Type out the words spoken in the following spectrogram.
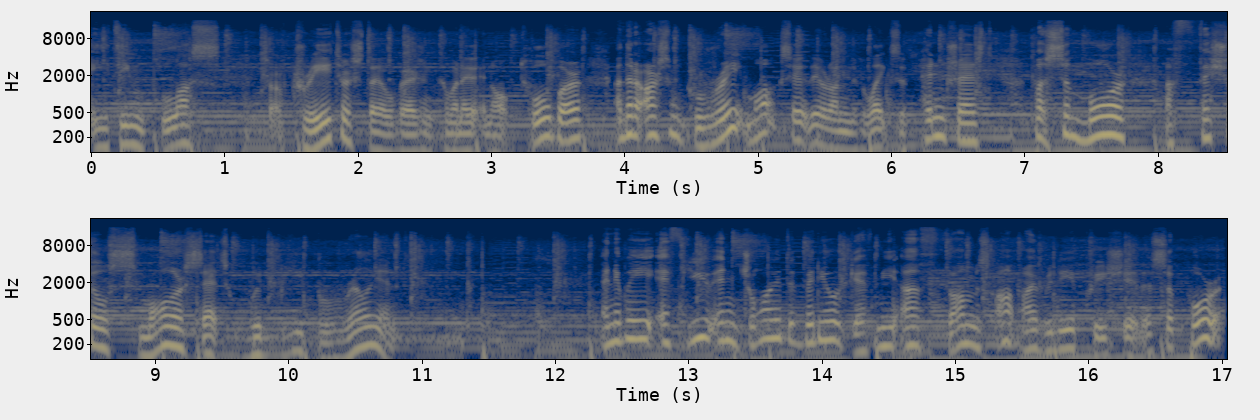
18 plus sort of creator style version coming out in October, and there are some great MOCs out there on the likes of Pinterest, but some more official smaller sets would be brilliant. Anyway, if you enjoyed the video, give me a thumbs up, I really appreciate the support,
